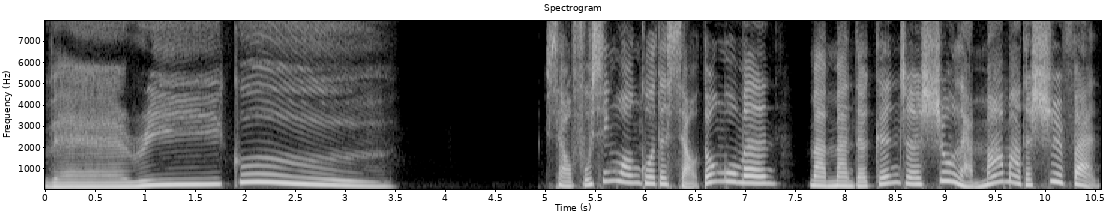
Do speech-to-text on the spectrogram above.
Very good。小福星王国的小动物们慢慢的跟着树懒妈妈的示范，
